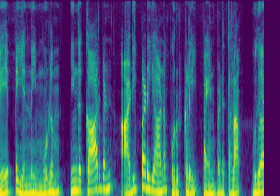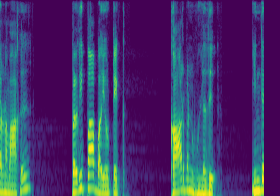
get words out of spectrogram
வேப்ப எண்ணெய் மூலம் இந்த கார்பன் அடிப்படையான பொருட்களை பயன்படுத்தலாம். உதாரணமாக பிரதிபா பயோடெக் கார்பன் உள்ளது. இந்த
